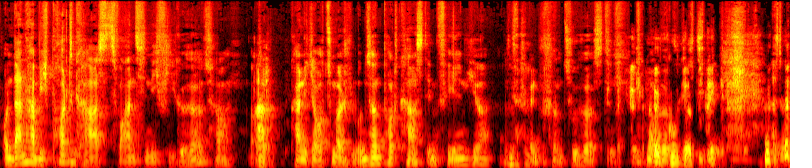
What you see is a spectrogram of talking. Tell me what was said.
Und dann habe ich Podcasts wahnsinnig viel gehört. Ja. Also kann ich auch zum Beispiel unseren Podcast empfehlen hier, also wenn du schon zuhörst. Genau Gut, also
